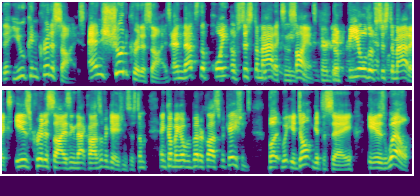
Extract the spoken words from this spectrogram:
that you can criticize and should criticize. And that's the point of systematics in science. The field of systematics is criticizing that classification system and coming up with better classifications. But what you don't get to say is, well,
